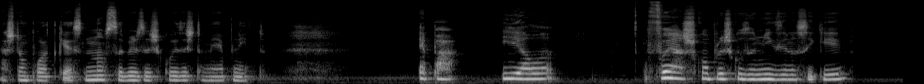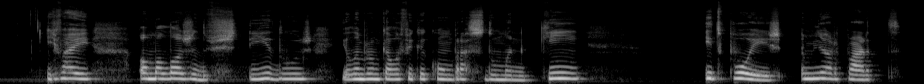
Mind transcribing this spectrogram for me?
Acho que num podcast não saberes as coisas também é bonito. Epá, e ela foi às compras com os amigos e não sei quê, e vai a uma loja de vestidos. Eu lembro-me que ela fica com o braço do manequim. E depois, a melhor parte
